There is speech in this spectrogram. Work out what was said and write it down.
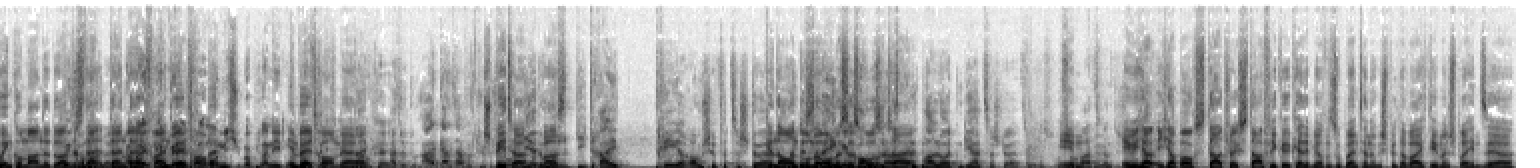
Wing Commander, du Wing hattest Commander, deinen dein, dein im freien Weltraum Weltraum. und nicht über Planeten. Im Weltraum, ja, ja. Okay. Also du, ah, ganz einfach typisch Später so, hier, du waren- musst die drei Trägerraumschiffe zerstören. Genau, und da drumherum ist das große und hast Teil. mit ein paar Leuten, die halt zerstört. So, das, so war das ganze Eben, ich habe ich hab auch Star Trek Starfleet Academy auf dem Super Nintendo gespielt, da war ich dementsprechend sehr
